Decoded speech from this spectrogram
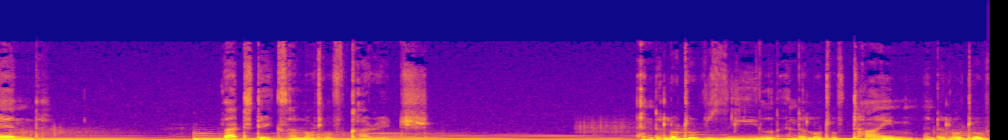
And that takes a lot of courage and a lot of zeal and a lot of time and a lot of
